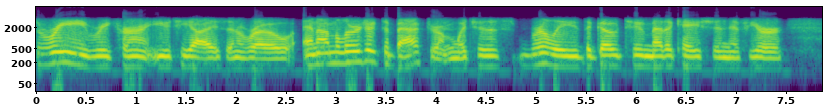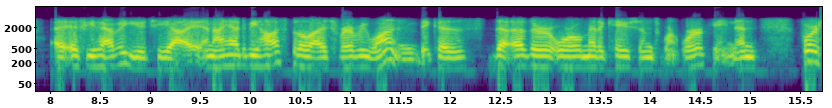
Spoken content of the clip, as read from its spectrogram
three recurrent UTIs in a row, and I'm allergic to Bactrim, which is really the go-to medication if you're uh, if you have a UTI. And I had to be hospitalized for every one because the other oral medications weren't working. And for a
